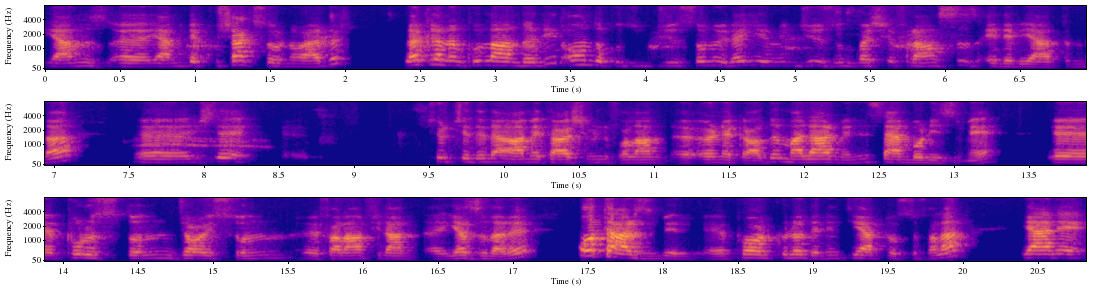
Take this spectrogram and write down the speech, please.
yalnız e, yani bir de kuşak sorunu vardır. Lacan'ın kullandığı dil 19. yüzyıl sonuyla 20. yüzyıl başı Fransız edebiyatında e, işte Türkçe'de de Ahmet Haşim'in falan e, örnek aldığı Mallarmé'nin sembolizmi, e, Proust'un, Joyce'un e, falan filan e, yazıları o tarz bir e, Paul Claudet'in tiyatrosu falan. Yani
